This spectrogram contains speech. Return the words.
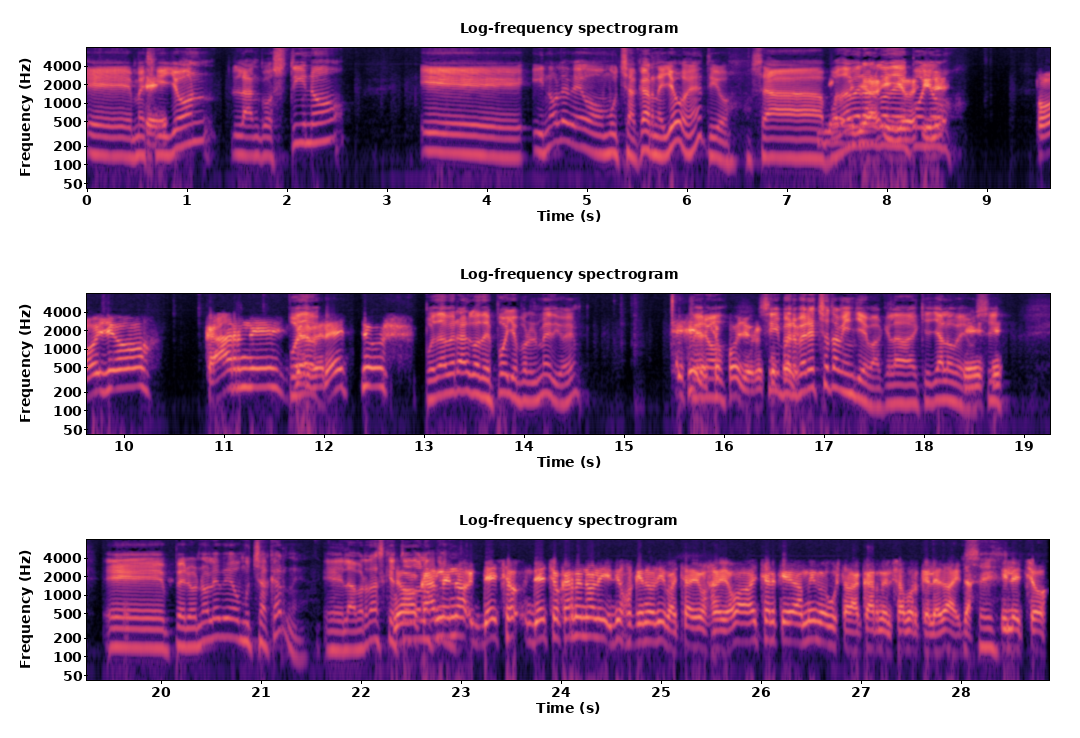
eh, mejillón, langostino. y no le veo mucha carne yo, ¿eh, tío? O sea, No, ¿puede haber algo de yo- pollo? Pollo, carne, Puede- berberechos. Puede haber algo de pollo por el medio, ¿eh? Sí, sí, le echo pollo. le sí, pollo. berberecho también lleva, que, la, que ya lo veo, sí. Sí, sí. Eh, pero no le veo mucha carne. Eh, la verdad es que todo No, lo carne que- no, de hecho, de hecho carne no le dijo que no le iba a echar. Yo dije, yo voy a echar que a mí me gusta la carne, el sabor que le da y tal. Y le echó,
